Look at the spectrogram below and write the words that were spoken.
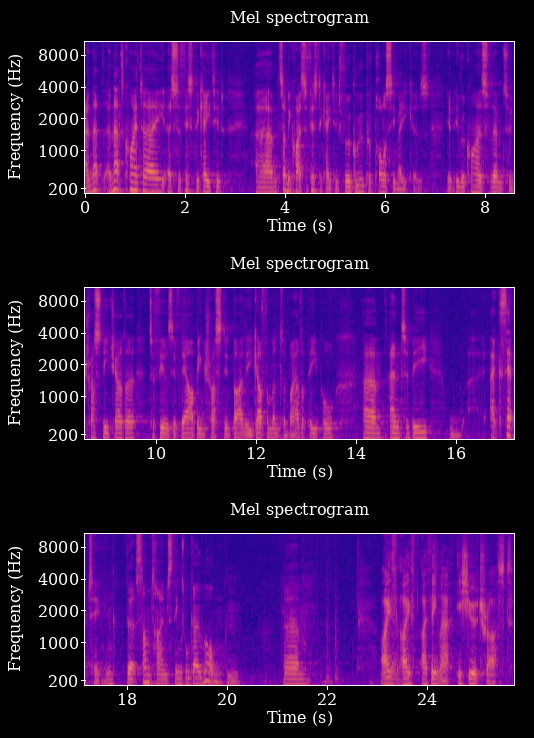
And that and that's quite a, a sophisticated um, something quite sophisticated for a group of policymakers. It, it requires for them to trust each other, to feel as if they are being trusted by the government and by other people, um, and to be accepting that sometimes things will go wrong. Mm. Um, I, Yeah. I, I think that issue of trust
